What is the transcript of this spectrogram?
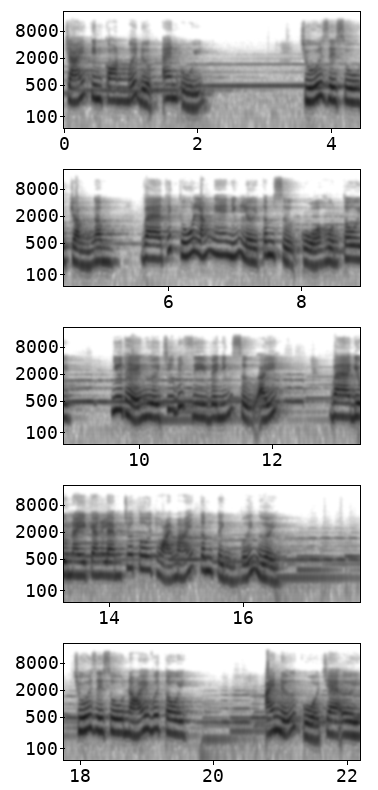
trái tim con mới được an ủi. Chúa giêsu trầm ngâm và thích thú lắng nghe những lời tâm sự của hồn tôi như thể người chưa biết gì về những sự ấy. Và điều này càng làm cho tôi thoải mái tâm tình với người. Chúa giêsu nói với tôi, ái nữ của cha ơi,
